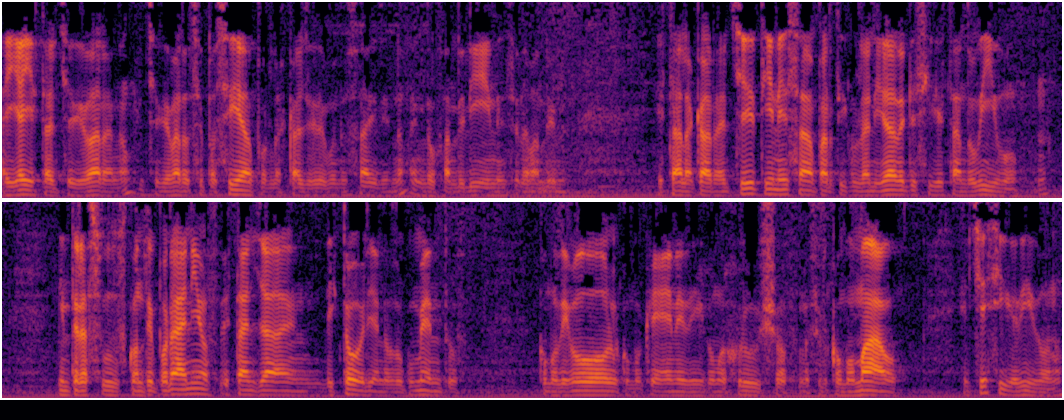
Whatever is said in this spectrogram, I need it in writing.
Ahí, ahí está el Che Guevara, ¿no? El Che Guevara se pasea por las calles de Buenos Aires, ¿no? En los banderines, en la bandera. Está la cara. El Che tiene esa particularidad de que sigue estando vivo. ¿no? Mientras sus contemporáneos están ya en la historia, en los documentos, como De Gaulle, como Kennedy, como Khrushchev, como Mao. El Che sigue vivo, ¿no?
